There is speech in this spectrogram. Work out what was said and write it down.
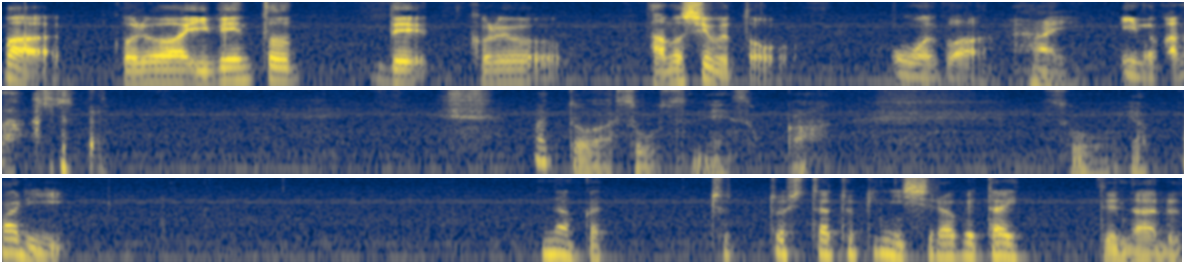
まあ、これはイベントでこれを楽しむと思えばはい。いいのかな。あとはそうですね、そっか。そう、やっぱり、なんか、ちょっとした時に調べたいってなる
